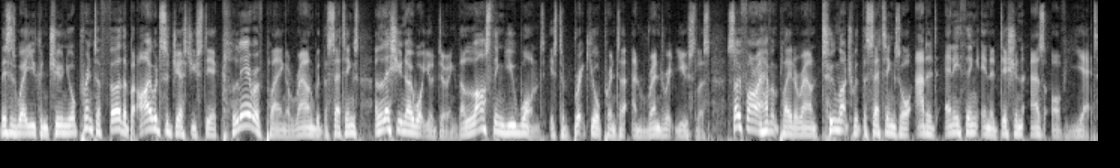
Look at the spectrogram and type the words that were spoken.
This is where you can tune your printer further, but I would suggest you steer clear of playing around with the settings unless you know what you're doing. The last thing you want is to brick your printer and render it useless. So far I haven't played around too much with the settings or added anything in addition as of yet,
